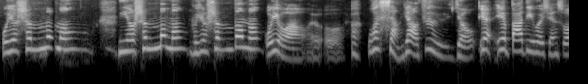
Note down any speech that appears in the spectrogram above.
我有什么梦？你有什么梦？我有什么梦？我有啊，我有呃，我想要自由。因为因为巴蒂会先说，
